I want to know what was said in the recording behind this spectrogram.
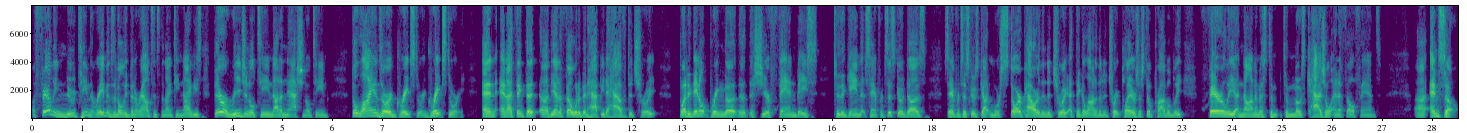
a fairly new team. The Ravens have only been around since the 1990s. They're a regional team, not a national team. The Lions are a great story, great story. And and I think that uh, the NFL would have been happy to have Detroit, but they don't bring the, the the sheer fan base to the game that San Francisco does. San Francisco's got more star power than Detroit. I think a lot of the Detroit players are still probably fairly anonymous to, to most casual NFL fans. Uh, and so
